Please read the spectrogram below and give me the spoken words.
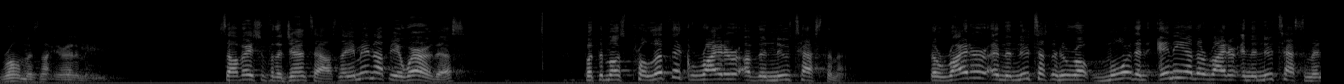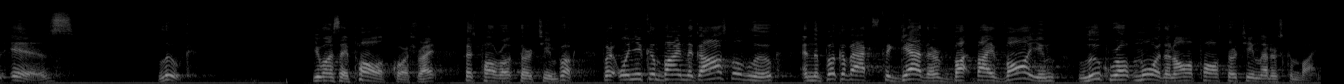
Rome is not your enemy. Salvation for the Gentiles. Now, you may not be aware of this, but the most prolific writer of the New Testament the writer in the New Testament who wrote more than any other writer in the New Testament is Luke. You want to say Paul, of course, right? Because Paul wrote 13 books. But when you combine the Gospel of Luke and the book of Acts together by volume, Luke wrote more than all of Paul's 13 letters combined.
